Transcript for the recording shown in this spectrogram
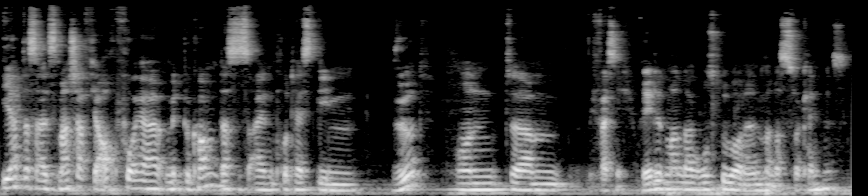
ihr habt das als Mannschaft ja auch vorher mitbekommen, dass es einen Protest geben wird. Und ähm, ich weiß nicht, redet man da groß drüber oder nimmt man das zur Kenntnis?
